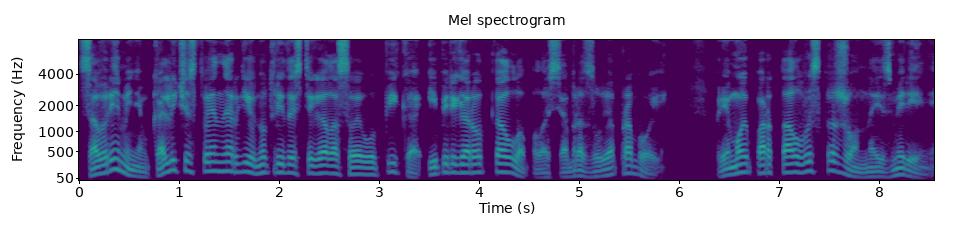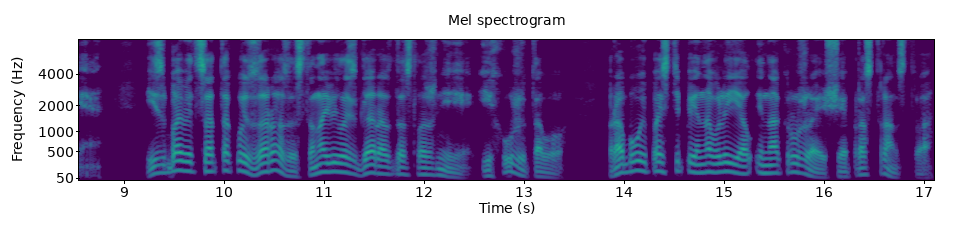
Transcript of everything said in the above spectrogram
Со временем количество энергии внутри достигало своего пика, и перегородка лопалась, образуя пробой. Прямой портал в искаженное измерение. Избавиться от такой заразы становилось гораздо сложнее, и хуже того, пробой постепенно влиял и на окружающее пространство,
